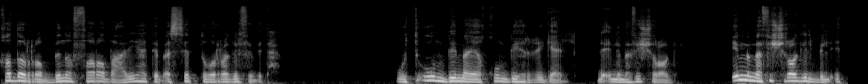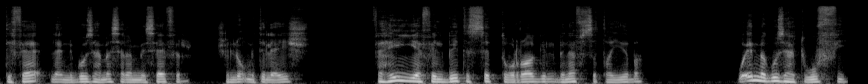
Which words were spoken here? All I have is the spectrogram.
قدر ربنا فرض عليها تبقى الست والراجل في بيتها. وتقوم بما يقوم به الرجال لأن مفيش راجل. إما مفيش راجل بالاتفاق لأن جوزها مثلا مسافر عشان لقمة العيش فهي في البيت الست والراجل بنفس طيبة. وإما جوزها توفي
